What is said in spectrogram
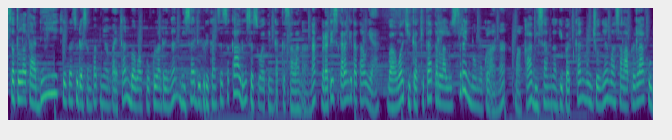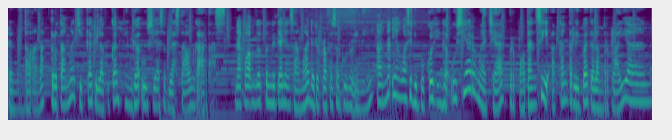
Setelah tadi kita sudah sempat menyampaikan bahwa pukulan ringan bisa diberikan sesekali sesuai tingkat kesalahan anak, berarti sekarang kita tahu ya bahwa jika kita terlalu sering memukul anak, maka bisa mengakibatkan munculnya masalah perilaku dan mental anak, terutama jika dilakukan hingga usia 11 tahun ke atas. Nah, kalau menurut penelitian yang sama dari Profesor Guno ini, anak yang masih dipukul hingga usia remaja berpotensi akan terlibat dalam perkelahian,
